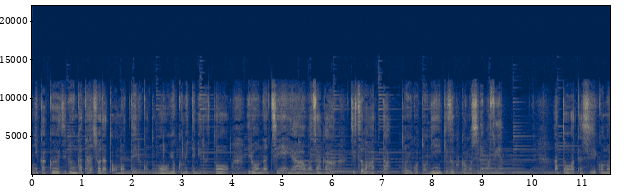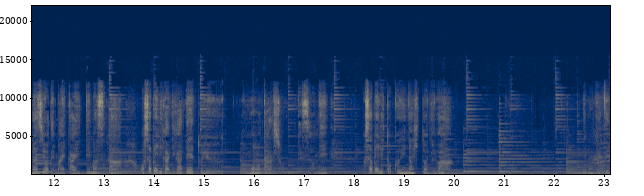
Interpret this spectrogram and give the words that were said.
にかく自分が短所だと思っていることをよく見てみるといろんな知恵や技が実はあったということに気づくかもしれません。あと私このラジオで毎回言っていますがおしゃべりが苦手というのも短所ですよね。おしゃべり得意な人にはでもね絶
